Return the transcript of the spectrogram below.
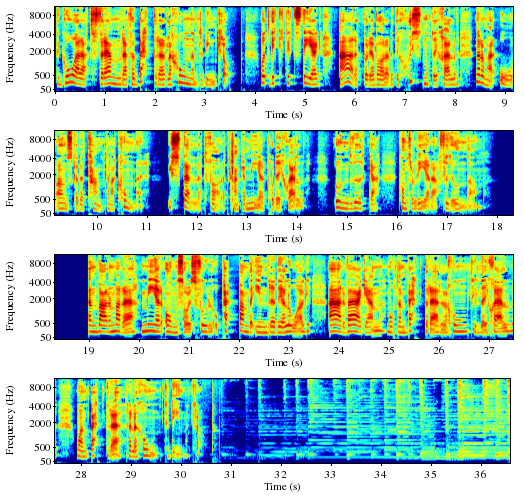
Det går att förändra, förbättra relationen till din kropp. Och ett viktigt steg är att börja vara lite schysst mot dig själv när de här oönskade tankarna kommer. Istället för att klanka ner på dig själv. Undvika, kontrollera, fly undan. En varmare, mer omsorgsfull och peppande inre dialog är vägen mot en bättre relation till dig själv och en bättre relation till din kropp.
